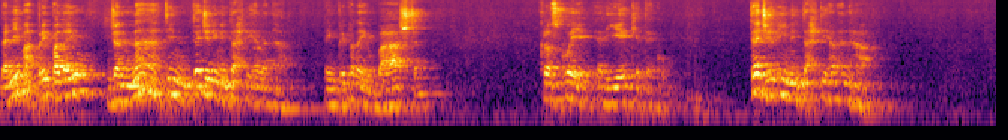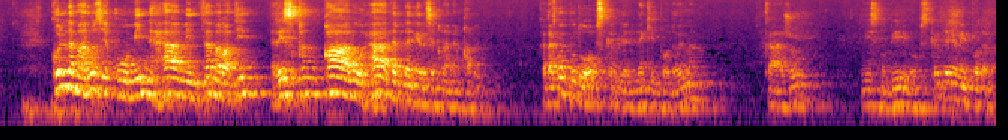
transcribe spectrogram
Da njima pripadaju jannatin teđeri min tahtiha al-anhar. Da im pripadaju bašće kroz koje rijeke teku. Teđeri min tahtiha al-anhar. كلما رزقوا منها من ثمرة رزقا قالوا هذا الذي رزقنا من قبل Kada god budu obskrbljeni nekim plodovima, kažu, mi smo bili obskrbljeni ovim plodovima.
